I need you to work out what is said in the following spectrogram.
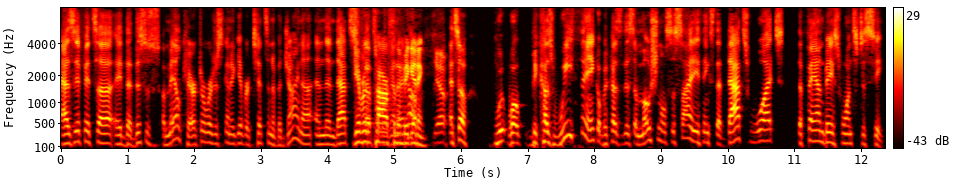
as if it's a, a that this is a male character. We're just going to give her tits and a vagina, and then that's Give her the that's where power from the go. beginning. Yep. And so, we, well, because we think, or because this emotional society thinks that that's what the fan base wants to see.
